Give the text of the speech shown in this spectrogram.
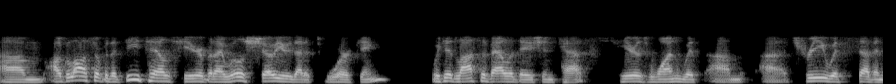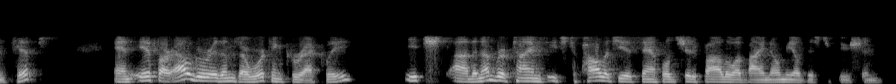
Um, I'll gloss over the details here, but I will show you that it's working. We did lots of validation tests. Here's one with um, a tree with seven tips. And if our algorithms are working correctly, each, uh, the number of times each topology is sampled should follow a binomial distribution,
